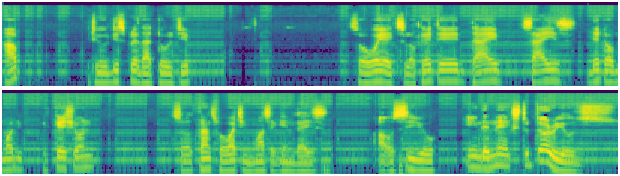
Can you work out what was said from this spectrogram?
app it will display that tooltip. So where it's located type size date of modification. So thanks for watching once again guys. I'll see you in the next tutorials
